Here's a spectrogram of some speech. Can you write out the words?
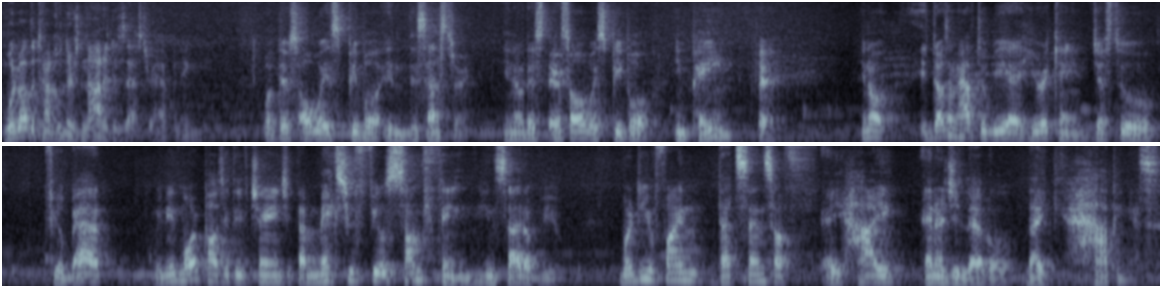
What about the times when there's not a disaster happening? Well, there's always people in disaster. You know there's, there's always people in pain. Fair. you know it doesn't have to be a hurricane just to feel bad we need more positive change that makes you feel something inside of you. Where do you find that sense of a high energy level like happiness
